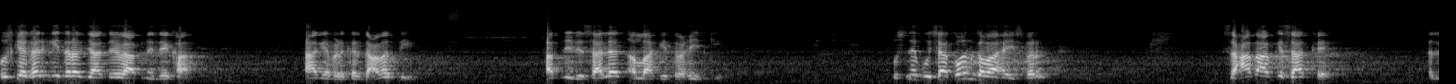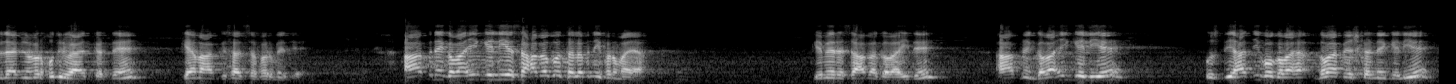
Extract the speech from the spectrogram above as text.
उसके घर की तरफ़ जाते हुए आपने देखा। आगे बढ़कर दावत दी। अपनी रिसालत अल्लाह की तोहीद की। उसने पूछा, कौन गवाह है इस पर? सहाबा आपके साथ थे। अब्दुल्ला खुद रिवायत करते हैं कि हम आपके साथ सफ़र में थे। आपने गवाही के लिए साहबा को तलब नहीं फरमाया कि मेरे साहबा गवाही दें। आपने गवाही के लिए उस देहाती को गवाह गवाह पेश करने के लिए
